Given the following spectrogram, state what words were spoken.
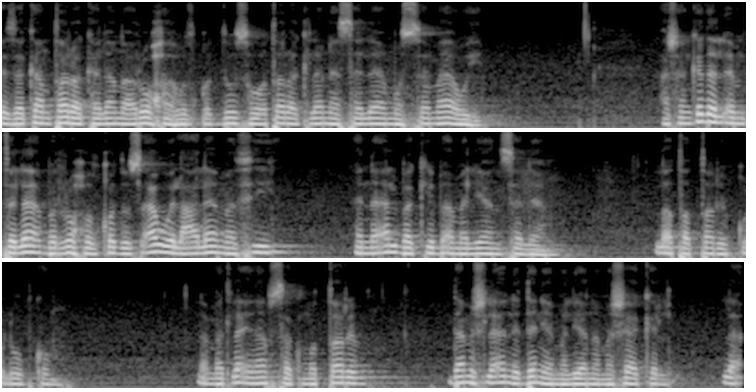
فإذا كان ترك لنا روحه القدوس هو ترك لنا سلامه السماوي عشان كده الامتلاء بالروح القدس أول علامة فيه إن قلبك يبقى مليان سلام. لا تضطرب قلوبكم. لما تلاقي نفسك مضطرب ده مش لأن الدنيا مليانة مشاكل لا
